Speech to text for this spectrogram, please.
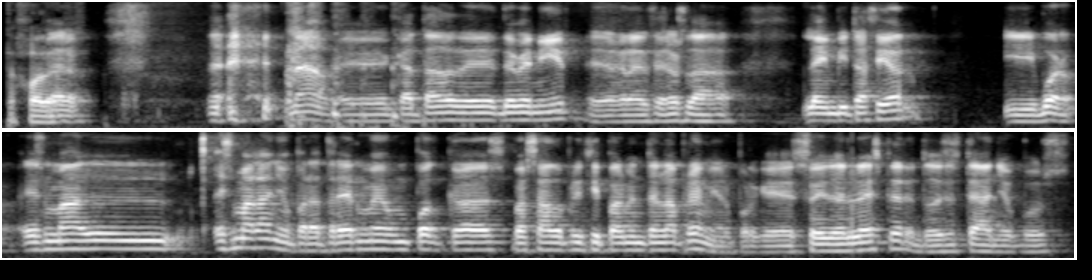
te jodes. Claro. Nada, eh, encantado de, venir, eh, agradeceros la, la invitación. Y bueno, es mal, es mal año para traerme un podcast basado principalmente en la Premier, porque soy del Leicester, entonces este año pues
